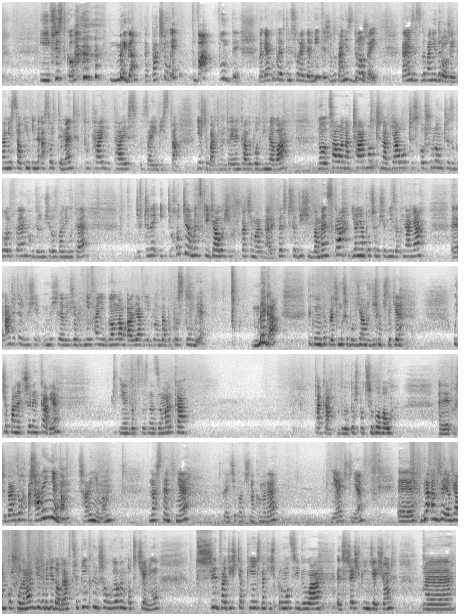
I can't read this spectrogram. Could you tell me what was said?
i wszystko. Mega, tak patrzę, mówię, dwa funty. Bo jak ja kupuję w tym Surrider Vintage, no to tam jest drożej. Tam jest zdecydowanie drożej, tam jest całkiem inny asortyment. Tutaj ta jest zajebista. Jeszcze bardziej bym tutaj rękawy podwinęła. No cała na czarno, czy na biało, czy z koszulą, czy z golfem. Chociaż mi się rozwaliły te. Dziewczyny, i chodźcie na męskie działy, jeśli szukacie marynarek. To jest 42 męska. Ja nie mam potrzeby się w niej zapinania. E, Andrzej też się, myślę, żeby w niej fajnie wyglądał, ale ja w niej wyglądam po prostu mówię, mega. Tylko ją wyprać muszę, bo widziałam, że gdzieś mam jakieś takie uciapane przy rękawie. Nie wiem, co to jest za marka. Taka, gdyby ktoś potrzebował. E, proszę bardzo. A szarej nie mam. Szarej nie mam. Następnie, czekajcie, patrzę na kamerę. Nie, jeszcze nie. E, dla Andrzeja wziąłam koszulę. Mam nadzieję, że będzie dobra. W przepięknym, szałwiowym odcieniu. 3,25 na jakiejś promocji była z 6,50. E,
